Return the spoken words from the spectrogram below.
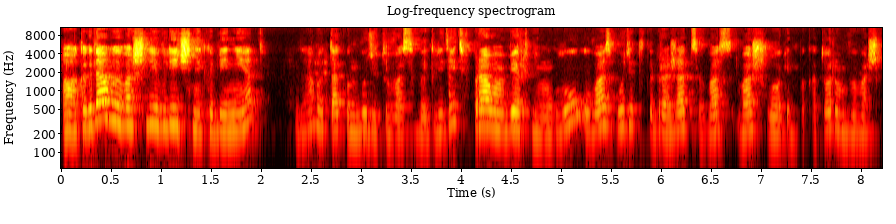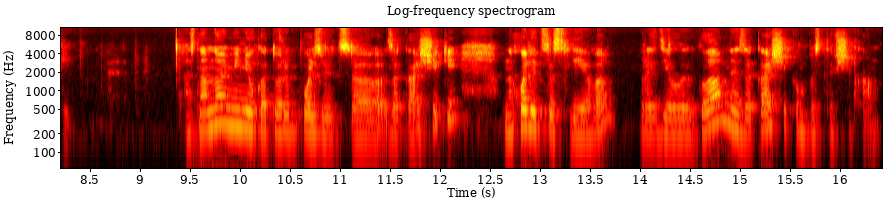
А когда вы вошли в личный кабинет, да, вот так он будет у вас выглядеть, в правом верхнем углу у вас будет отображаться вас, ваш логин, по которому вы вошли. Основное меню, которым пользуются заказчики, находится слева, в разделе «Главное», «Заказчикам», «Поставщикам».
